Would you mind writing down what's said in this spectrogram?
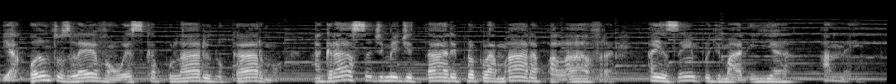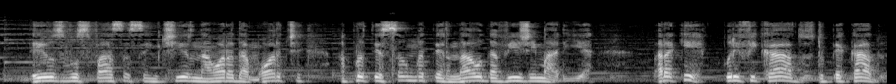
e a quantos levam o escapulário do Carmo, a graça de meditar e proclamar a palavra, a exemplo de Maria. Amém. Deus vos faça sentir na hora da morte a proteção maternal da Virgem Maria, para que, purificados do pecado,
